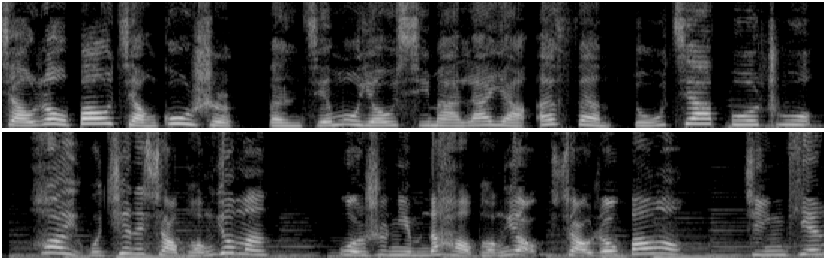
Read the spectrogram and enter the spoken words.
小肉包讲故事，本节目由喜马拉雅 FM 独家播出。嗨，我亲爱的小朋友们，我是你们的好朋友小肉包哦。今天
